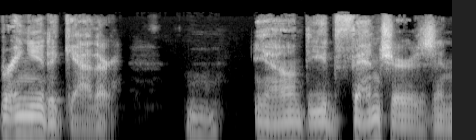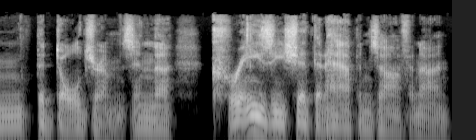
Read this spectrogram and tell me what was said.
bring you together Mm. You know the adventures and the doldrums and the crazy shit that happens off and on.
